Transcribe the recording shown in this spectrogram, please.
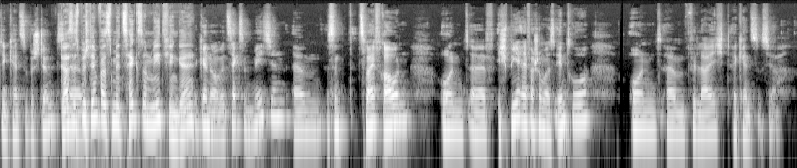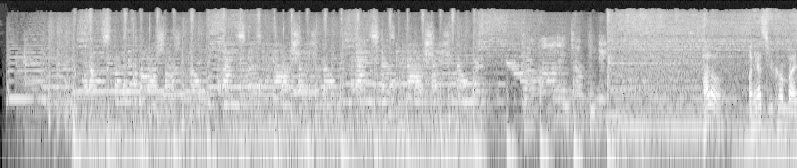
Den kennst du bestimmt. Das ist ähm, bestimmt was mit Sex und Mädchen, gell? Genau, mit Sex und Mädchen. Ähm, es sind zwei Frauen und äh, ich spiele einfach schon mal das Intro und ähm, vielleicht erkennst du es ja. Hallo und herzlich willkommen bei.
